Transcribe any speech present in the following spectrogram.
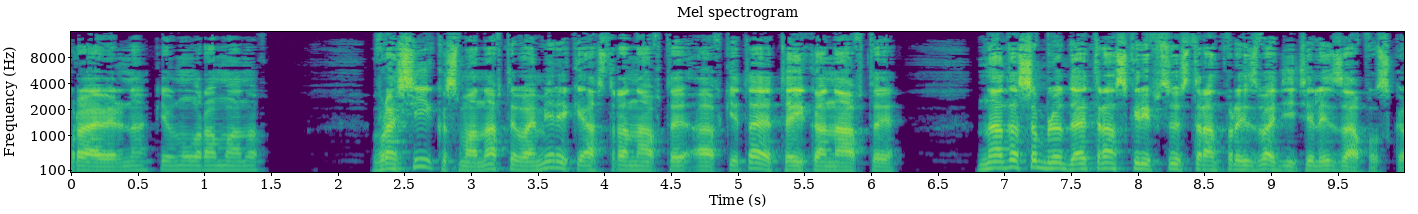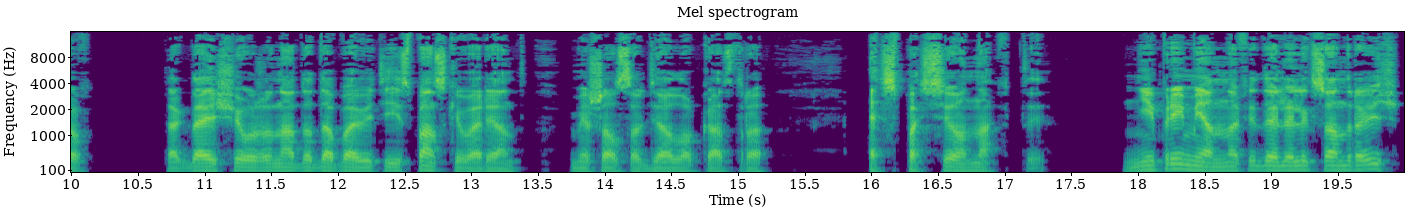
Правильно, кивнул Романов. В России космонавты, в Америке астронавты, а в Китае тайконавты. Надо соблюдать транскрипцию стран-производителей запусков. Тогда еще уже надо добавить и испанский вариант, вмешался в диалог Кастро. Эспасионавты. Непременно, Фидель Александрович.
